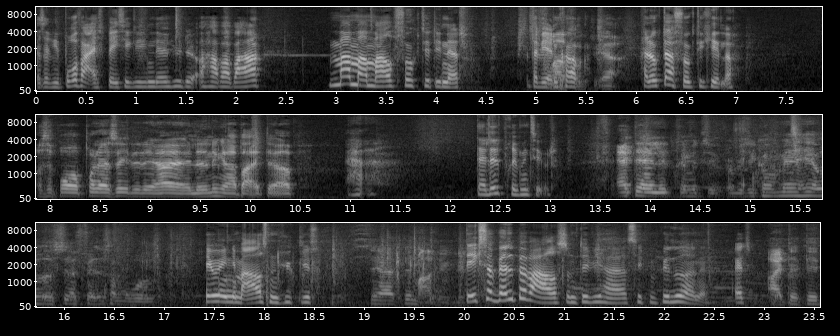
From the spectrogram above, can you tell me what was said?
altså vi bor faktisk basically i en lille hytte, og har bare bare meget, meget, meget fugtigt i nat, da vi ankom. Ja. Har lugter af fugtig kælder. Og så prøv, prøv lige at se det der øh, ledningearbejde deroppe. Det er lidt primitivt. Ja, det er lidt primitivt, og hvis I kommer med herud og ser fællesområdet, Det er jo egentlig meget sådan hyggeligt. Det er, det er meget hyggeligt. Det er ikke så velbevaret, som det vi har set på billederne. At, Ej, det, det,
